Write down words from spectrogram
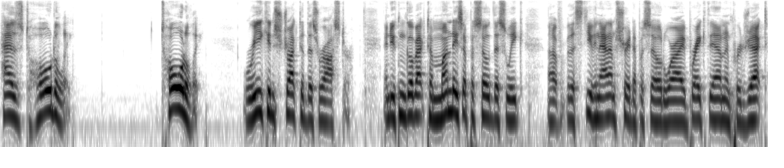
has totally, totally reconstructed this roster. And you can go back to Monday's episode this week, uh, for the Steven Adams trade episode, where I break down and project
